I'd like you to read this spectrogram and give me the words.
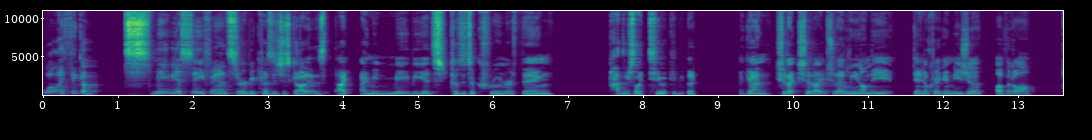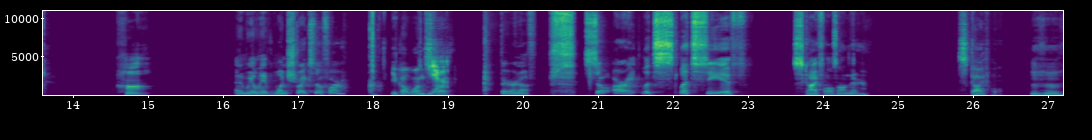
Well, I think a maybe a safe answer because it just got it. Is, I I mean maybe it's because it's a crooner thing. God, there's like two. It could be like again. Should I should I should I lean on the Daniel Craig amnesia of it all? Huh. And we only have one strike so far. You've got one Yeah. strike. Fair enough. So all right, let's let's see if Skyfall's on there. Skyfall. Mm-hmm.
